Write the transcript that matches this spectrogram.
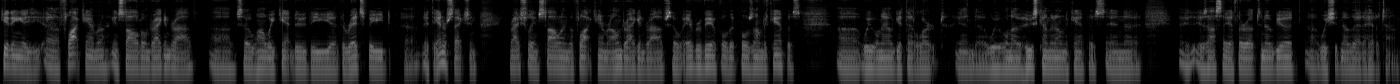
getting a, a, flock camera installed on Dragon Drive. Uh, so while we can't do the uh, the RedSpeed uh, at the intersection, we're actually installing the flock camera on Dragon Drive. So every vehicle that pulls onto campus, uh, we will now get that alert, and uh, we will know who's coming onto campus. And as I say, if they're up to no good, we should know that ahead of time,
